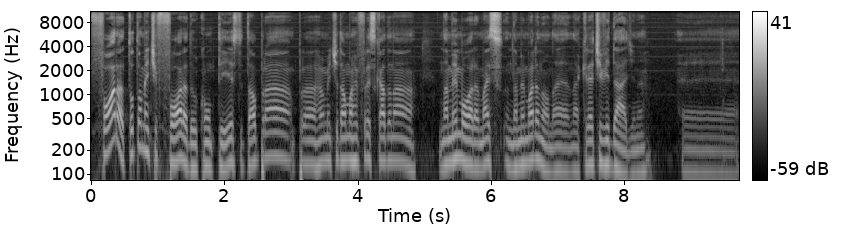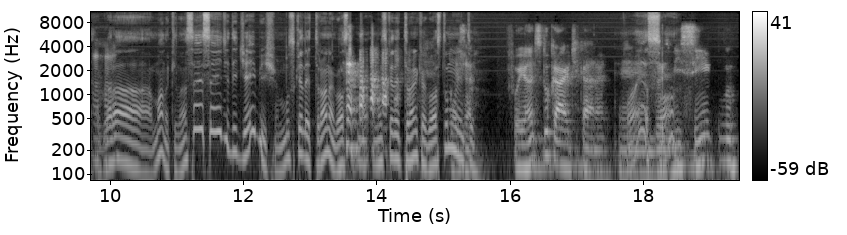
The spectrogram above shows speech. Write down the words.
fora, totalmente fora do contexto e tal, para realmente dar uma refrescada na, na memória, mas na memória não, na, na criatividade, né? É, uhum. Agora, mano, que lança é esse aí de DJ, bicho? Música eletrônica, gosto, música eletrônica, gosto muito. Foi antes do kart, cara. É, Olha só. 2005,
